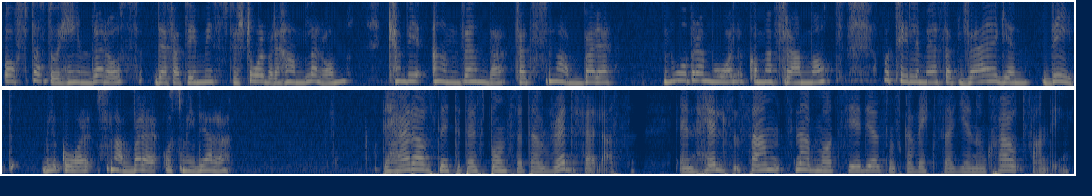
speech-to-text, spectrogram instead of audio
oftast då hindrar oss därför att vi missförstår vad det handlar om kan vi använda för att snabbare nå våra mål, komma framåt och till och med så att vägen dit går snabbare och smidigare. Det här avsnittet är sponsrat av Redfellas, en hälsosam snabbmatskedja som ska växa genom crowdfunding.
